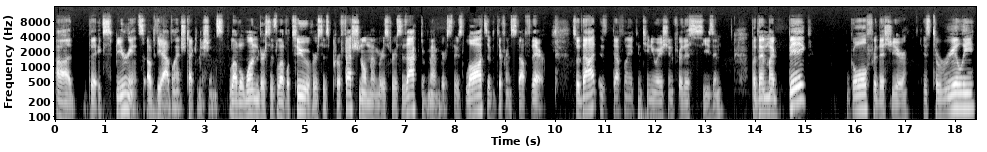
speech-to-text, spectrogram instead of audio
uh, the experience of the avalanche technicians. Level one versus level two versus professional members versus active members. There's lots of different stuff there. So that is definitely a continuation for this season. But then my big goal for this year is to really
